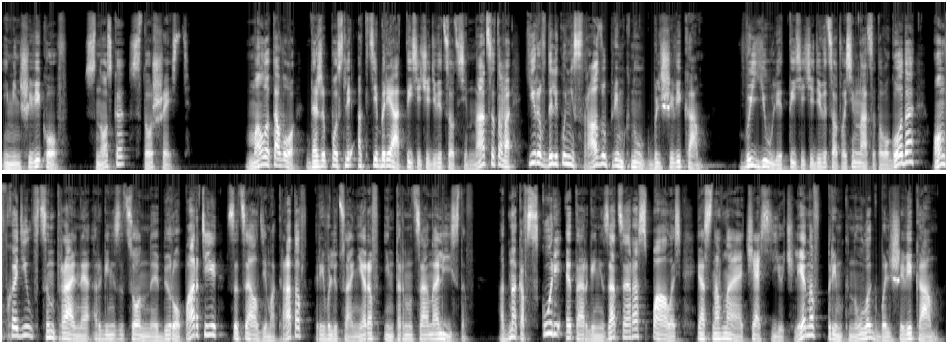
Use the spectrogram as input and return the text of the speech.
и меньшевиков. Сноска 106. Мало того, даже после октября 1917 Киров далеко не сразу примкнул к большевикам. В июле 1918 года он входил в Центральное организационное бюро партии социал-демократов, революционеров, интернационалистов. Однако вскоре эта организация распалась, и основная часть ее членов примкнула к большевикам.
